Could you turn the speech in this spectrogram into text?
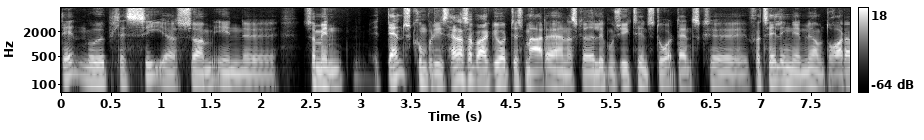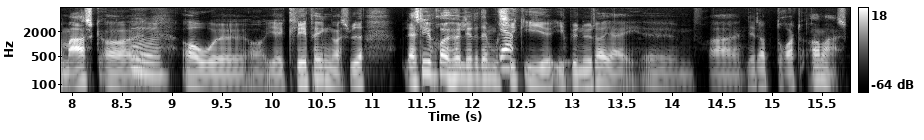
den måde placere som en, øh, som en dansk komponist. Han har så bare gjort det smarte, at han har skrevet lidt musik til en stor dansk øh, fortælling, nemlig om Drot og Mask og, mm. øh, og, øh, og Erik Klipping og så videre. Lad os lige prøve at høre lidt af den musik, ja. I, I benytter jer af øh, fra netop Drot og Mask.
